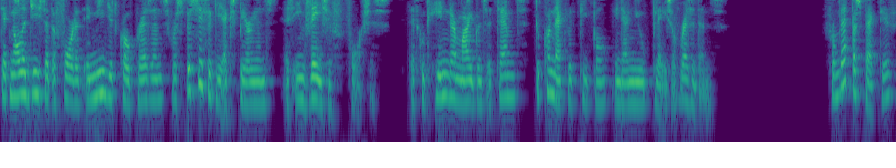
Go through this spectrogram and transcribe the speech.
Technologies that afforded immediate co-presence were specifically experienced as invasive forces that could hinder migrants' attempts to connect with people in their new place of residence. From that perspective,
